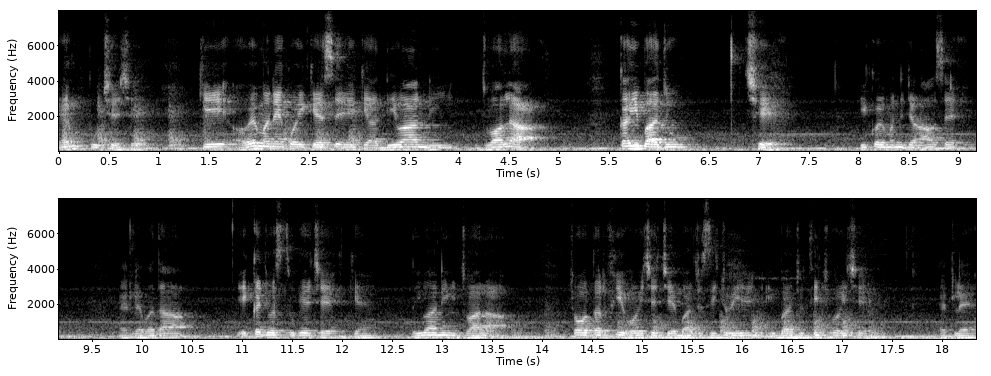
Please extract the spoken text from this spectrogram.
એમ પૂછે છે કે હવે મને કોઈ કહેશે કે આ દીવાની જ્વાલા કઈ બાજુ છે? એ કોઈ મને જણાવશે? એટલે બધા એક જ વસ્તુ કહે છે કે દીવાની જ્વાલા ચોતરફી હોય છે, જે બાજુથી જોઈએ એ બાજુથી જ હોય છે. એટલે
